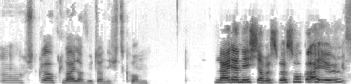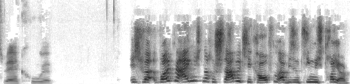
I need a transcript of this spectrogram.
äh, ich glaube, leider wird da nichts kommen. Leider nicht, aber es wäre so geil. Es wäre cool. Ich wollte mir eigentlich noch ein Schnabeltier kaufen, aber die sind ziemlich teuer.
